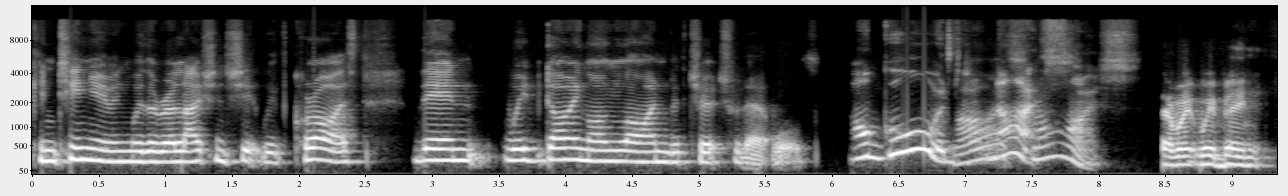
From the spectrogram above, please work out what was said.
continuing with a relationship with Christ. Then we're going online with Church Without Walls. Oh, good. Oh, nice. nice. So we, we've been,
